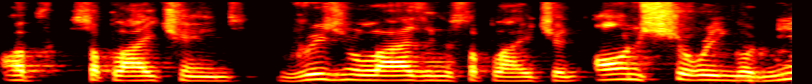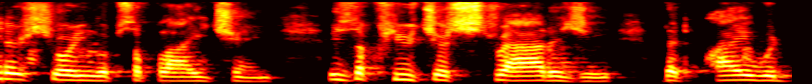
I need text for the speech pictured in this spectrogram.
of supply chains, regionalizing the supply chain, onshoring or nearshoring of supply chain is the future strategy that I would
